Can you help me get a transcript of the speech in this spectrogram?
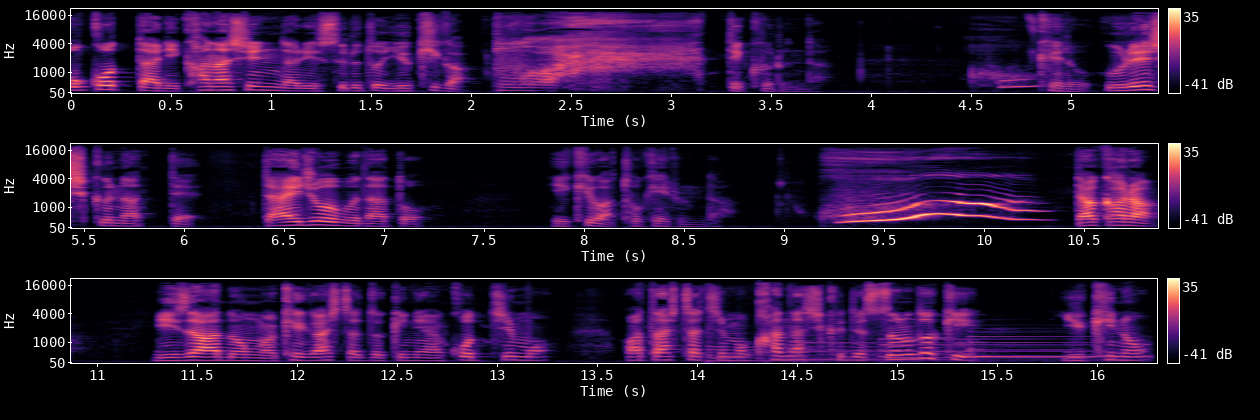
怒ったり悲しんだりすると雪がブワーってくるんだ。ほけど嬉しくなって大丈夫だと雪は溶けるんだ。ほう。だからリザードンが怪我した時にはこっちも私たちも悲しくてその時雪の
